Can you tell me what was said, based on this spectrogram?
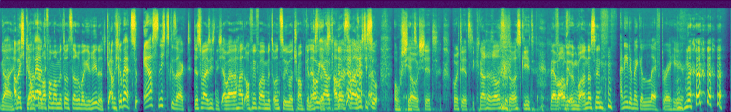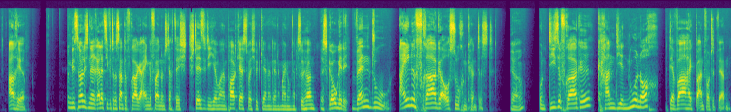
Anti-Trump-Guy. Aber ich glaube, hat er dann hat- auf einmal mit uns darüber geredet. Aber ich glaube, er hat zuerst nichts gesagt. Das weiß ich nicht, aber er hat auf jeden Fall mit uns so über Trump Oh, gelästert. ja, okay. Aber es war richtig so, oh shit. Oh shit. Holt er jetzt die Knarre raus oder was geht? Wer war Fahren auch- wir irgendwo anders hin? I need to make a left right here. Aria. Mir ist neulich eine relativ interessante Frage eingefallen und ich dachte, ich stelle sie dir hier mal im Podcast, weil ich würde gerne deine Meinung dazu hören. Let's go get it. Wenn du eine Frage aussuchen könntest, Ja. Und diese Frage kann dir nur noch der Wahrheit beantwortet werden.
